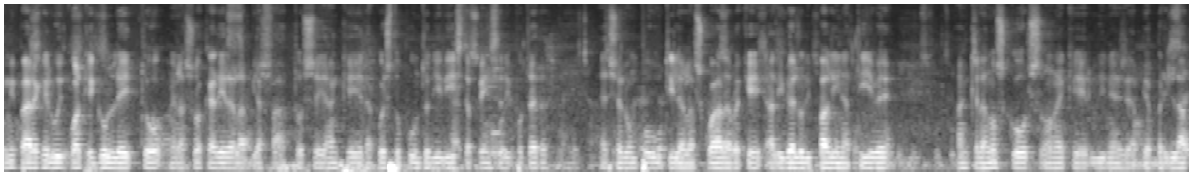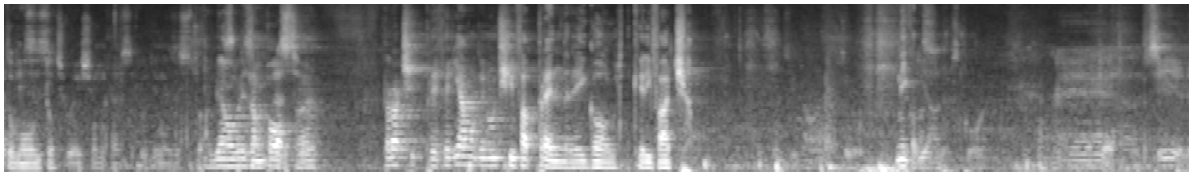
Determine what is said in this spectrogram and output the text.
e mi pare che lui qualche golletto nella sua carriera l'abbia fatto, se anche da questo punto di vista pensa di poter essere un po' utile alla squadra perché a livello di palle inattive anche l'anno scorso non è che l'Udinese abbia brillato molto. Abbiamo preso apposta, eh? però ci, preferiamo che non ci fa prendere i gol che li faccia. Nicola. Eh, sì, eh,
